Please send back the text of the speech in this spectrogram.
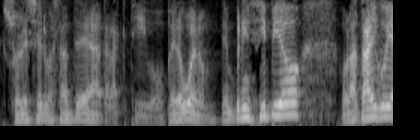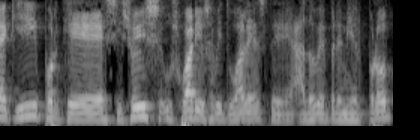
suele ser bastante atractivo. Pero bueno, en principio os la traigo hoy aquí porque si sois usuarios habituales de Adobe Premiere Pro,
